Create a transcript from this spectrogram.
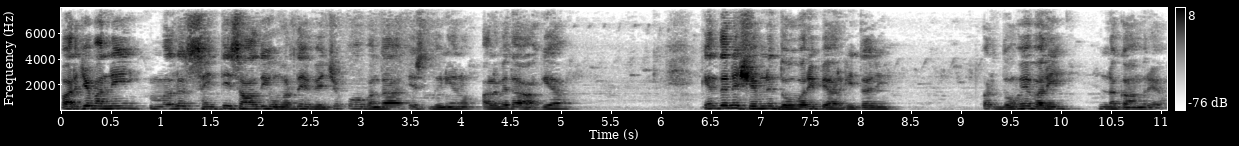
ਪਰ ਜਵਾਨੀ ਮਤਲਬ 37 ਸਾਲ ਦੀ ਉਮਰ ਦੇ ਵਿੱਚ ਉਹ ਬੰਦਾ ਇਸ ਦੁਨੀਆ ਨੂੰ ਅਲਵਿਦਾ ਆ ਗਿਆ। ਕਹਿੰਦੇ ਨੇ ਸ਼ਿਵ ਨੇ ਦੋ ਵਾਰੀ ਪਿਆਰ ਕੀਤਾ ਜੀ, ਪਰ ਦੋਵੇਂ ਵਾਰੀ ਨਾਕਾਮ ਰਿਹਾ।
